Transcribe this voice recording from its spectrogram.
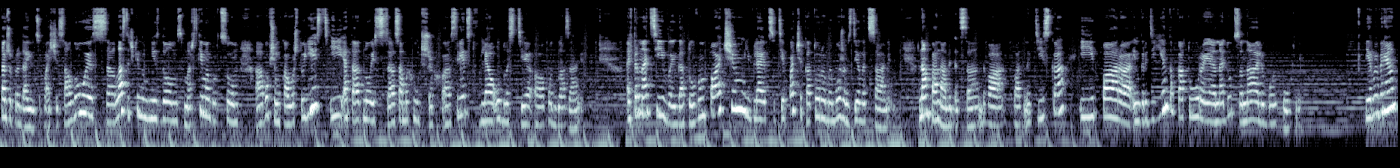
также продаются патчи с алоэ, с ласточкиным гнездом, с морским огурцом. В общем, у кого что есть, и это одно из э, самых лучших э, средств для области э, под глазами. Альтернативой готовым патчам являются те патчи, которые мы можем сделать сами. Нам понадобится два ватных диска и пара ингредиентов, которые найдутся на любой кухне. Первый вариант.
